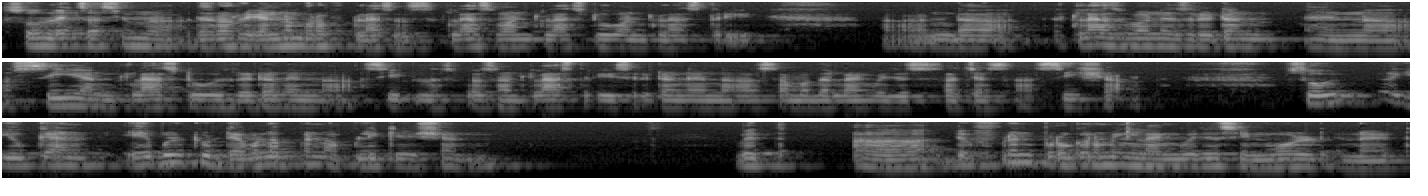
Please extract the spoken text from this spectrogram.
So let's assume uh, there are n number of classes class 1 class 2 and class 3 and uh, class 1 is written in uh, C and class 2 is written in uh, C++ and class 3 is written in uh, some other languages such as uh, C sharp. So you can able to develop an application with uh, different programming languages involved in it.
